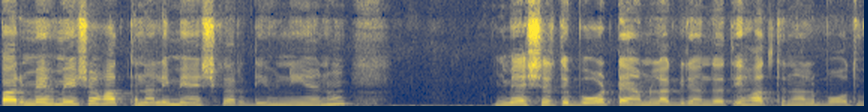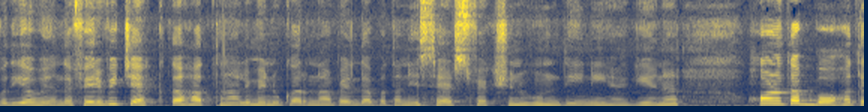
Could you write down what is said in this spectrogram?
ਪਰ ਮੈਂ ਹਮੇਸ਼ਾ ਹੱਥ ਨਾਲ ਹੀ ਮੈਸ਼ ਕਰਦੀ ਹੁੰਨੀ ਆ ਇਹਨੂੰ। ਮੈਸ਼ਰ ਤੇ ਬਹੁਤ ਟਾਈਮ ਲੱਗ ਜਾਂਦਾ ਤੇ ਹੱਥ ਨਾਲ ਬਹੁਤ ਵਧੀਆ ਹੋ ਜਾਂਦਾ। ਫਿਰ ਵੀ ਚੈੱਕ ਤਾਂ ਹੱਥ ਨਾਲ ਹੀ ਮੈਨੂੰ ਕਰਨਾ ਪੈਂਦਾ, ਪਤਾ ਨਹੀਂ ਸੈਟੀਸਫੈਕਸ਼ਨ ਹੁੰਦੀ ਨਹੀਂ ਹੈਗੀ ਹੈ ਨਾ ਹੁਣ ਤਾਂ ਬਹੁਤ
